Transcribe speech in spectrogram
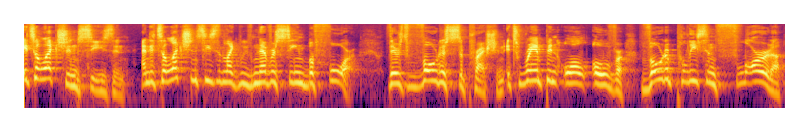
it's election season, and it's election season like we've never seen before. There's voter suppression. It's rampant all over. Voter police in Florida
